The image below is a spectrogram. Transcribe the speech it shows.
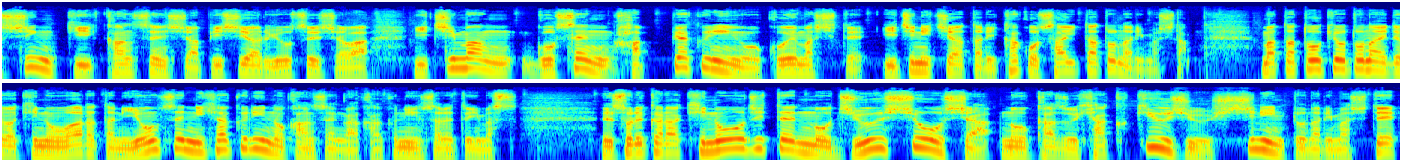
新規感染者 PCR 陽性者は1万5800人を超えまして1日あたり過去最多となりました。また東京都内では昨日新たに4200人の感染が確認されています。それから昨日時点の重症者の数197人となりまして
